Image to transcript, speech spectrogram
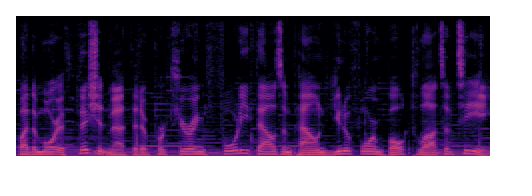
by the more efficient method of procuring 40,000 pound uniform bulked lots of tea.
